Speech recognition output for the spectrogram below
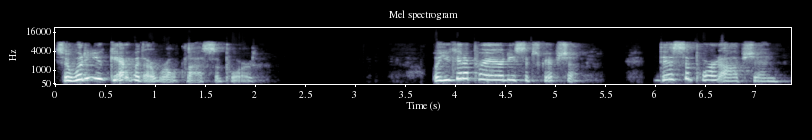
So, what do you get with our world class support? Well, you get a priority subscription. This support option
